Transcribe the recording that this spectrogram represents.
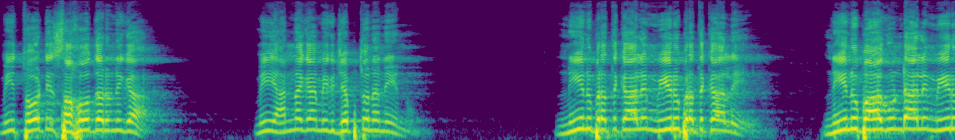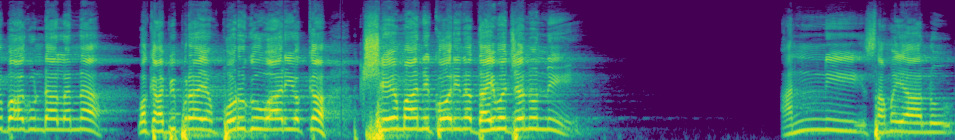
మీ తోటి సహోదరునిగా మీ అన్నగా మీకు చెప్తున్నా నేను. నేను బ్రతకాలి మీరు బ్రతకాలి. నేను బాగుండాలి మీరు బాగుండాలన్న ఒక అభిప్రాయం. పొరుగు వారి యొక్క క్షేమాన్ని కోరిన దైవజనుణ్ణి. అన్ని సమయాలు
